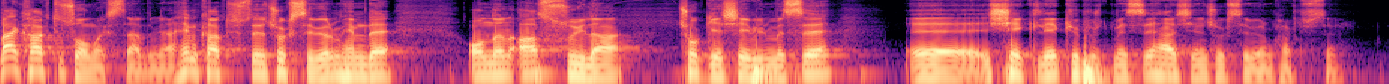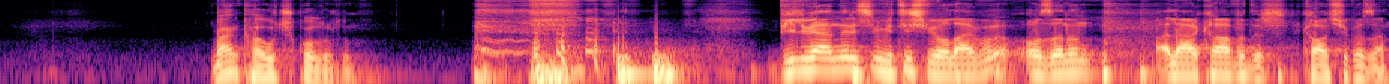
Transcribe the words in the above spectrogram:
Ben kaktüs olmak isterdim ya. Hem kaktüsleri çok seviyorum hem de onların az suyla çok yaşayabilmesi. Ee, şekli, köpürtmesi her şeyini çok seviyorum kaktüslerin. Ben kauçuk olurdum. Bilmeyenler için müthiş bir olay bu. Ozan'ın lakabıdır. Kauçuk Ozan.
